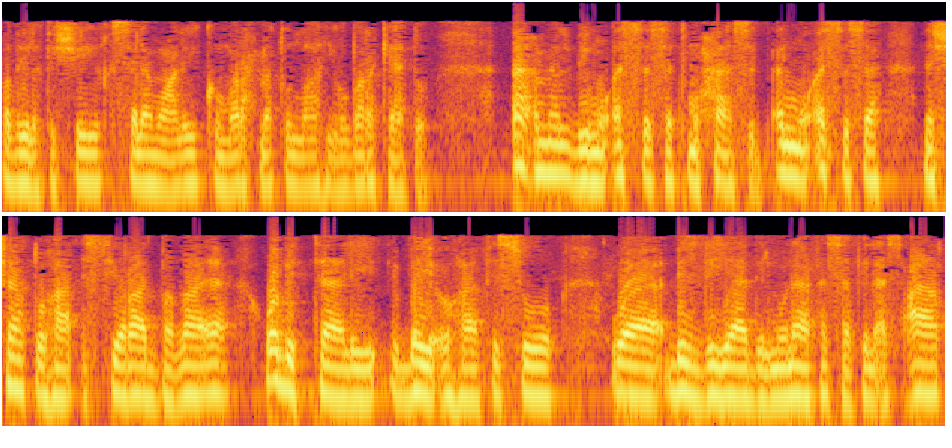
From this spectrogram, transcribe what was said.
فضيلة الشيخ السلام عليكم ورحمة الله وبركاته. أعمل بمؤسسة محاسب. المؤسسة نشاطها استيراد بضائع وبالتالي بيعها في السوق وبازدياد المنافسة في الأسعار.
